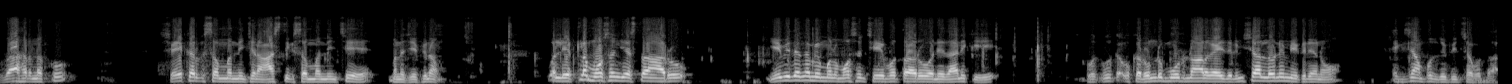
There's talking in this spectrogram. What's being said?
ఉదాహరణకు శేఖర్కు సంబంధించిన ఆస్తికి సంబంధించే మనం చెప్పినాం. వాళ్ళు ఎట్లా మోసం చేస్తున్నారు? ఏ విధంగా మిమ్మల్ని మోసం చేయబోతారు అనే దానికి ఒక- ఒక రెండు మూడు నాలుగు ఐదు నిమిషాల్లోనే మీకు నేను ఎగ్జాంపుల్ చూపించబోతా.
